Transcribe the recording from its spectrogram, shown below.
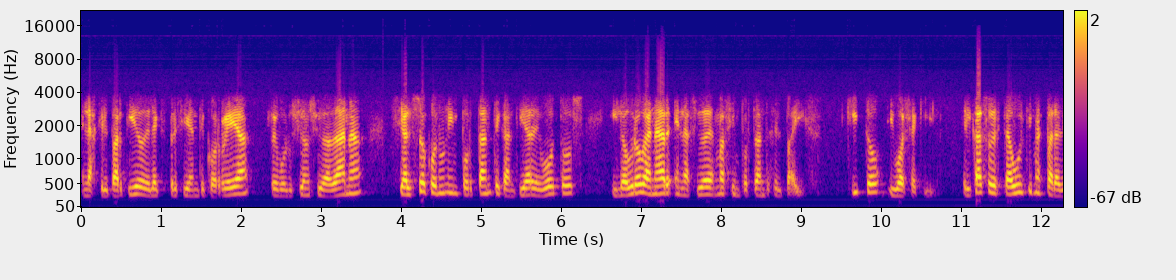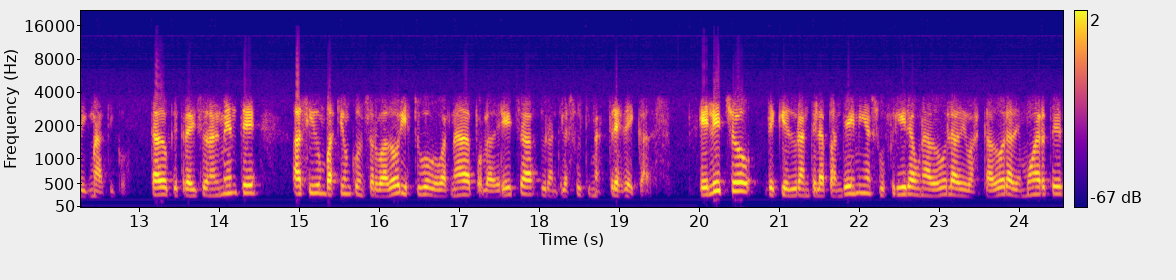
en las que el partido del expresidente Correa, Revolución Ciudadana, se alzó con una importante cantidad de votos y logró ganar en las ciudades más importantes del país. Quito y Guayaquil. El caso de esta última es paradigmático, dado que tradicionalmente ha sido un bastión conservador y estuvo gobernada por la derecha durante las últimas tres décadas. El hecho de que durante la pandemia sufriera una ola devastadora de muertes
